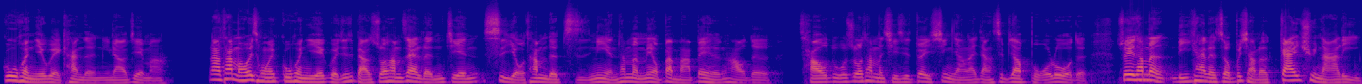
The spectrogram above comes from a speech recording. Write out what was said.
孤魂野鬼看的，你了解吗？那他们会成为孤魂野鬼，就是表示说他们在人间是有他们的执念，他们没有办法被很好的超度，说他们其实对信仰来讲是比较薄弱的，所以他们离开的时候不晓得该去哪里，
